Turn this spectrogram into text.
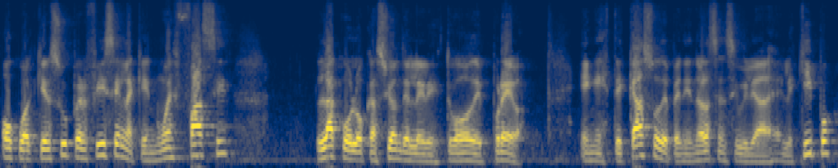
o cualquier superficie en la que no es fácil la colocación del electrodo de prueba. En este caso, dependiendo de las sensibilidades del equipo,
